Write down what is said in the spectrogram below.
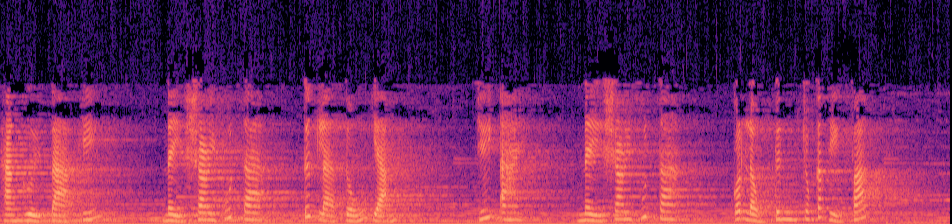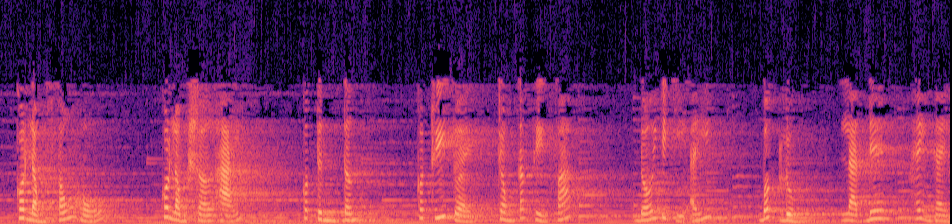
hạng người tà kiến. Này sariputta, tức là tổn giảm với ai? Này sariputta có lòng tin trong các thiền pháp, có lòng xấu hổ, có lòng sợ hãi, có tinh tấn, có trí tuệ trong các thiền pháp. Đối với chị ấy, bất luận là đêm hay ngày,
